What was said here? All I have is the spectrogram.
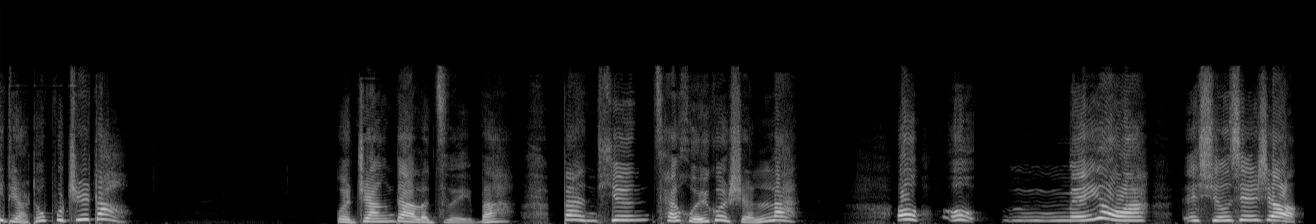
一点都不知道。我张大了嘴巴，半天才回过神来。哦哦，没有啊，熊先生。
